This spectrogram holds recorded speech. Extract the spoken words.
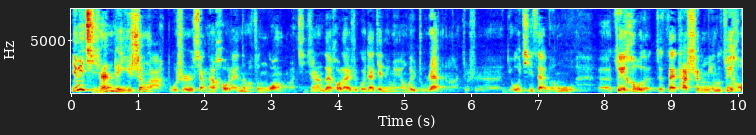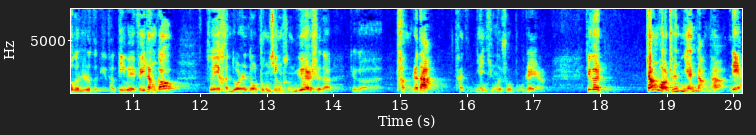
因为启先生这一生啊，不是像他后来那么风光啊。启先生在后来是国家鉴定委员会主任啊，就是尤其在文物呃最后的，就在他生命的最后的日子里，他地位非常高，所以很多人都众星捧月似的这个捧着他。他年轻的时候不这样，这个张宝琛年长他两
